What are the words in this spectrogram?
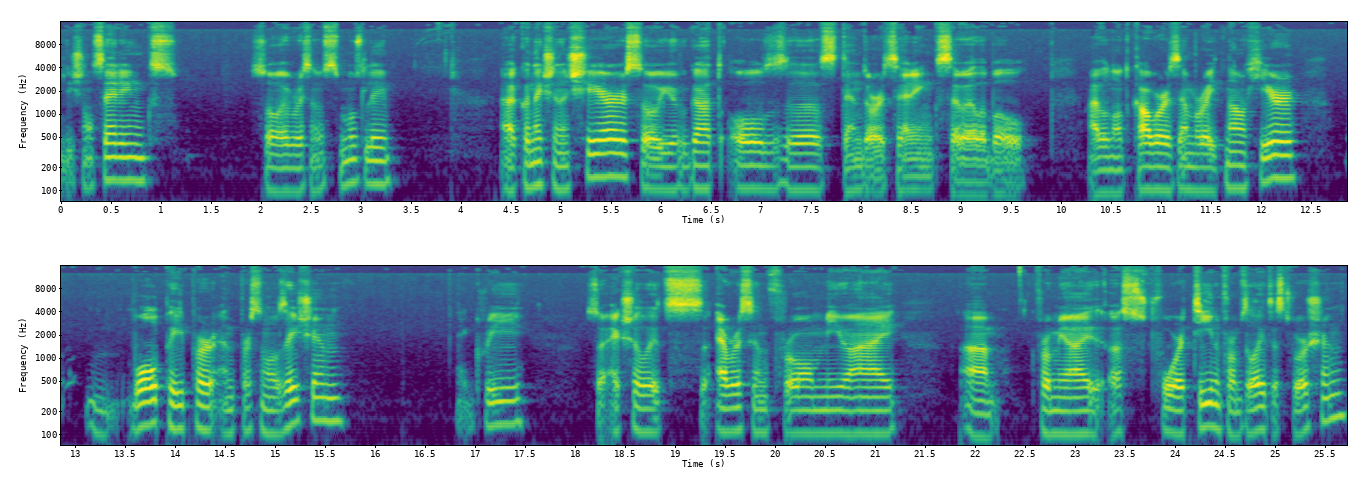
additional settings. So everything smoothly. Uh, connection and share. So you've got all the standard settings available. I will not cover them right now here. Wallpaper and personalization. Agree. So actually it's everything from MIUI um, from uh, 14 from the latest version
